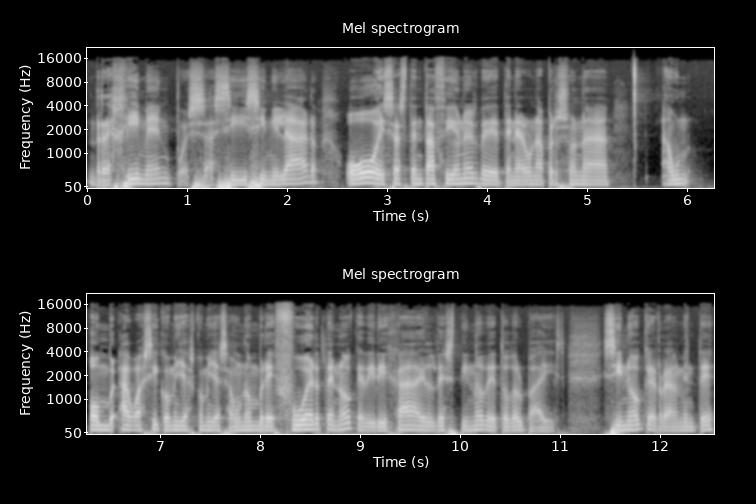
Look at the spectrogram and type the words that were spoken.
régimen pues así similar o esas tentaciones de tener a una persona a un algo así, comillas, comillas, a un hombre fuerte, ¿no? Que dirija el destino de todo el país, sino que realmente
